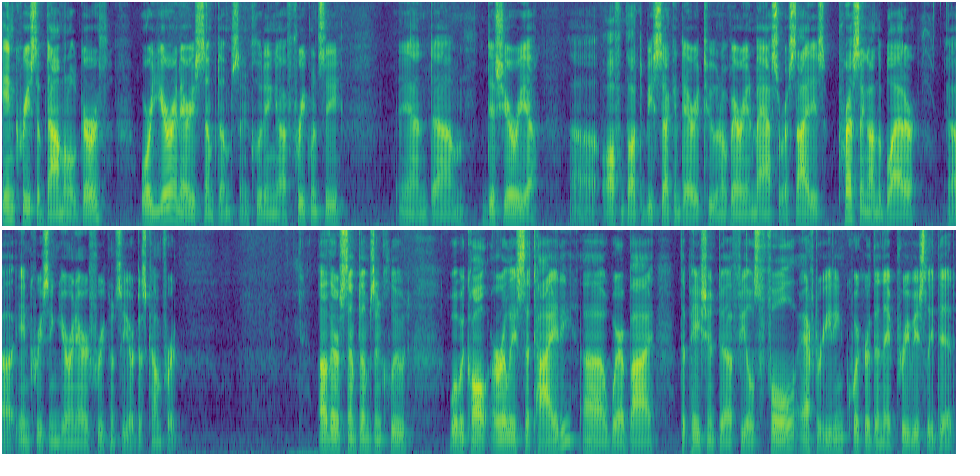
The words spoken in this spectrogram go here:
increased abdominal girth, or urinary symptoms, including uh, frequency and um, dysuria, uh, often thought to be secondary to an ovarian mass or ascites, pressing on the bladder, uh, increasing urinary frequency or discomfort. Other symptoms include what we call early satiety, uh, whereby the patient uh, feels full after eating quicker than they previously did.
